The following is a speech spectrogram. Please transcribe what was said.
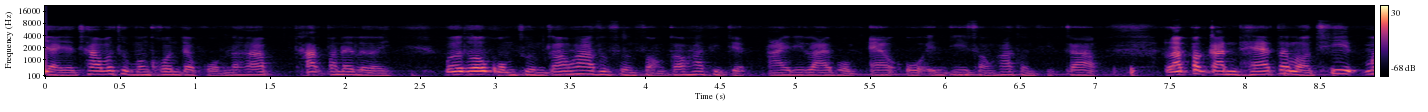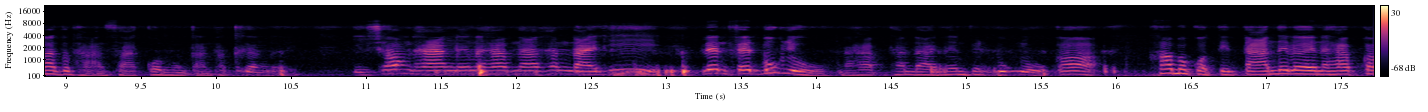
อยากจะเช่าวัตถุมงคลจากผมนะครับ ทักมาได้เลย เบอร์โทรผม 0 9 5 0 0 2 9 5 4 7 ID ไลน์ผม L O N G 2 5 2 4 9รับประกันแท้ตลอดชีพมาตรฐานสากลวงการพักเครื่องเลย อีกช่องทางหนึ่งนะครับนะท่านใดที่เล่น Facebook อยู่นะครับ ท่านใดเล่น Facebook อยู่ก็ เข้ามากดติดตามได้เลยนะครับก็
